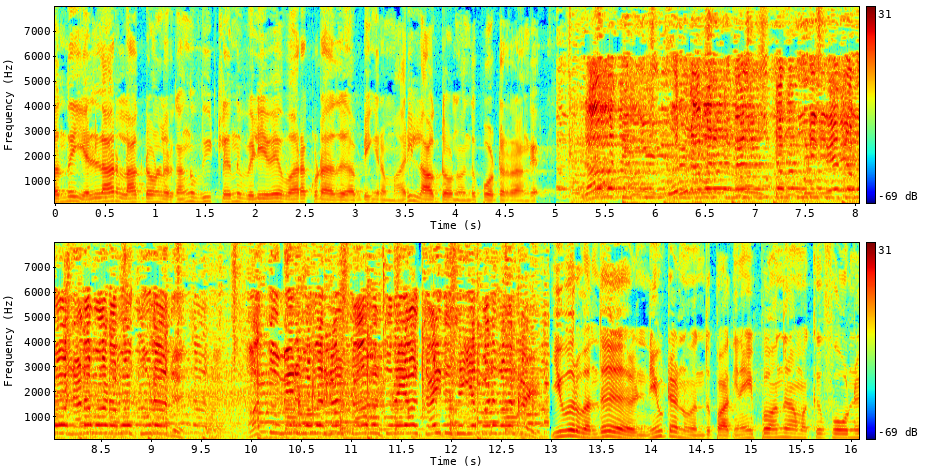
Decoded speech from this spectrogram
வந்து எல்லாரும் லாக்டவுனில் இருக்காங்க. வீட்டிலேருந்து வெளியவே வரக்கூடாது அப்படிங்கிற மாதிரி லாக்டவுன் வந்து போட்டுடுறாங்க. கூடாது. அத்துமீறுபவர்கள் காவல்துறையால் கைது செய்யப்படுவார்கள். இவர் வந்து நியூட்டன் வந்து பார்த்தீங்கன்னா இப்போ வந்து நமக்கு ஃபோனு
